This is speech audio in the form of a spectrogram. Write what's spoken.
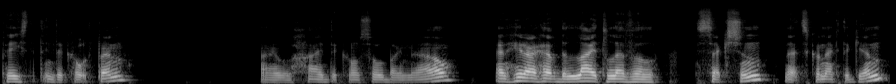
paste it in the CodePen. I will hide the console by now. And here I have the light level section. Let's connect again.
